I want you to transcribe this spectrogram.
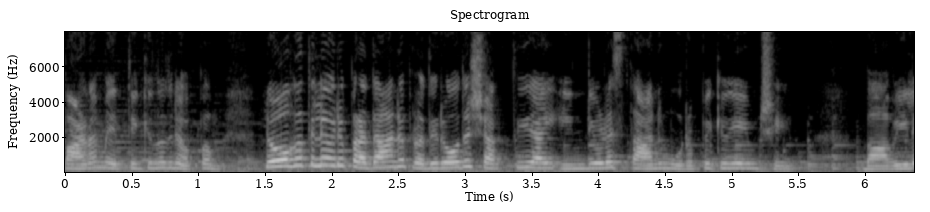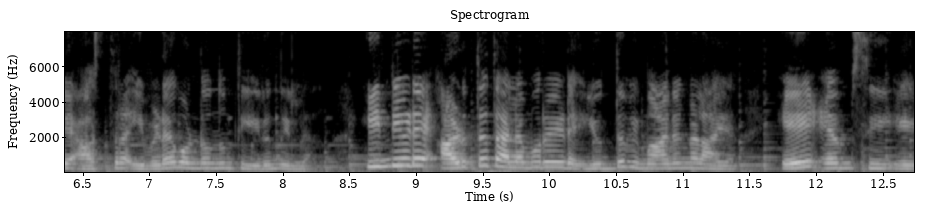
പണം എത്തിക്കുന്നതിനൊപ്പം ലോകത്തിലെ ഒരു പ്രധാന പ്രതിരോധ ശക്തിയായി ഇന്ത്യയുടെ സ്ഥാനം ഉറപ്പിക്കുകയും ചെയ്യും. ഭാവിയിലെ അസ്ത്ര ഇവിടെ കൊണ്ടൊന്നും തീരുന്നില്ല. ഇന്ത്യയുടെ അടുത്ത തലമുറയുടെ യുദ്ധവിമാനങ്ങളായ A M C A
